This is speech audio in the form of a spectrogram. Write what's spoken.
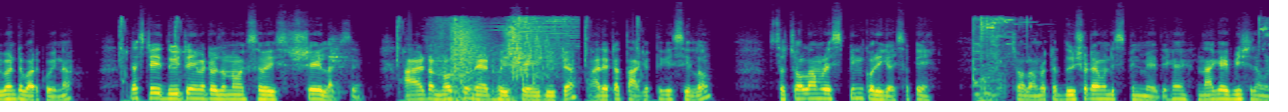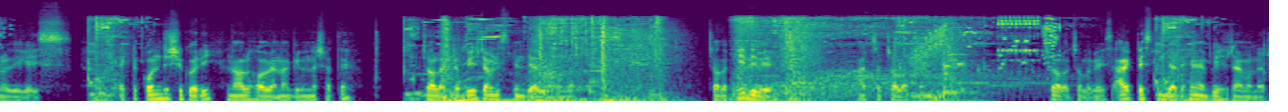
ইভেন্টে বার করি না। জাস্ট এই দুইটা ইভেন্টের জন্য আমাকে সেই লাগছে। আর এটা নতুন অ্যাড হয়েছে এই দুইটা, আর এটা তো আগের থেকে ছিল। তো চলো আমরা স্পিন করি গাইস ওকে চলো, আমরা একটা দুইশো ডায়মন্ড স্পিন মেরে দিই হ্যাঁ? না গাই বিশ ডায়মন্ড দিই গাইস একটা কঞ্জিসি করি, নাহলে হবে না গ্রিনের সাথে। চলো, একটা বিশ ডায়মন্ড স্পিন দিয়ে দেবো আমরা। চলো, কি দিবে? আচ্ছা চলো। চলো চলো গাইস আরেকটা স্পিন দিই হ্যাঁ বিশ ডায়মন্ডের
